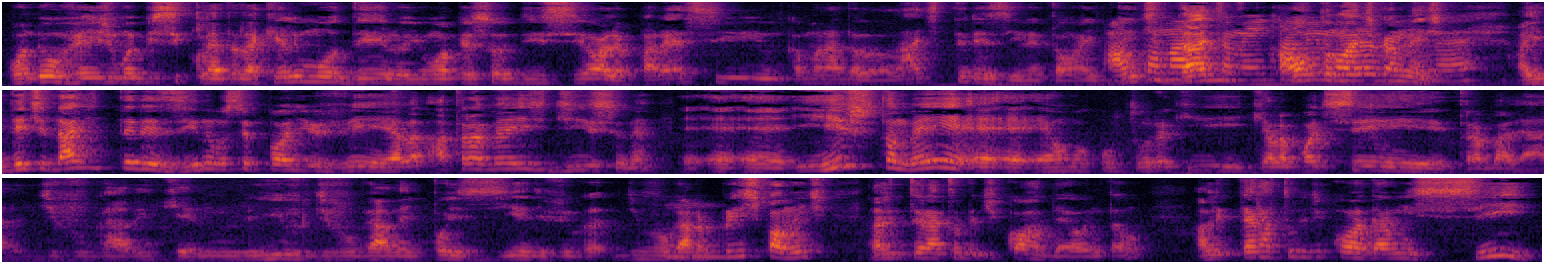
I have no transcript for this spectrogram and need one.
quando eu vejo uma bicicleta daquele modelo e uma pessoa disse, olha, parece um camarada lá de Teresina. Então a identidade automaticamente, automaticamente né? a identidade de Teresina você pode ver ela através disso, né? É, é, é e isso também é, é, é, uma cultura que, que ela pode ser trabalhada, divulgada em que um livro, divulgada em poesia, divulgada, divulgada principalmente na literatura de cordel. Então a literatura de cordel em si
